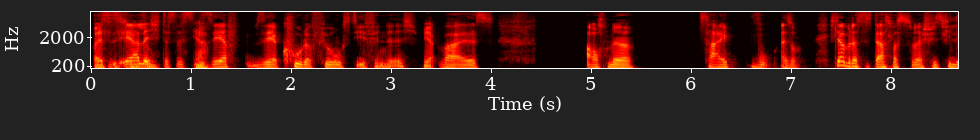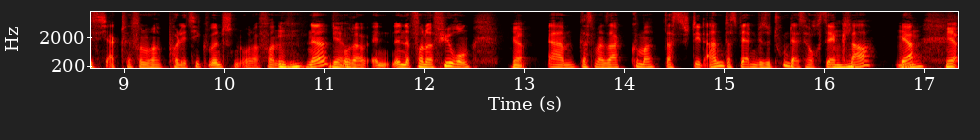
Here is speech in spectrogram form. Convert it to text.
weil Das ist ehrlich. so- Das ist Ja. ein sehr, sehr cooler Führungsstil, finde ich. Ja. Weil es auch eine zeigt, wo, also ich glaube, das ist das, was zum Beispiel viele sich aktuell von der Politik wünschen oder von, Mhm. ne, Ja. oder in, in, von der Führung. Ja. Ähm, dass man sagt, guck mal, das steht an, das werden wir so tun, da ist ja auch sehr Mhm. klar. Ja. Mhm. Ja.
